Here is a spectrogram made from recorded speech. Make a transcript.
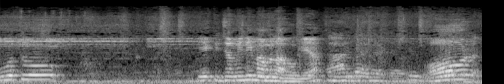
वो तो एक जमीनी मामला हो गया और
